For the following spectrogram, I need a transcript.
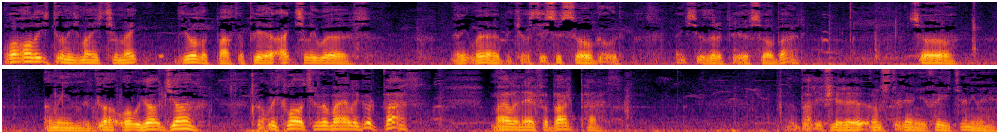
well, all it's done is managed to make the other path appear actually worse than it were because this is so good. Makes the other appear so bad. So, I mean, we've got what we got, John. Probably quarter of a mile a good path, mile and a half a bad path. But if you're uh, unsteady on your feet, anyway.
